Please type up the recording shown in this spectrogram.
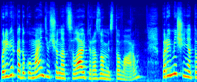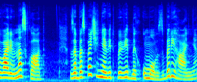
перевірка документів, що надсилають разом із товаром, переміщення товарів на склад, забезпечення відповідних умов зберігання,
